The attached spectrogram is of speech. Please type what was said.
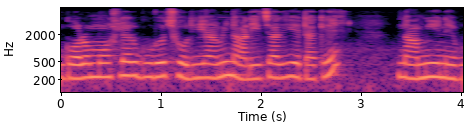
গরম মশলার গুঁড়ো ছড়িয়ে আমি নাড়িয়ে চাড়িয়ে এটাকে নামিয়ে নেব।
